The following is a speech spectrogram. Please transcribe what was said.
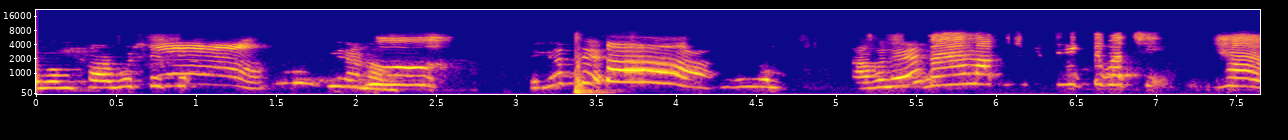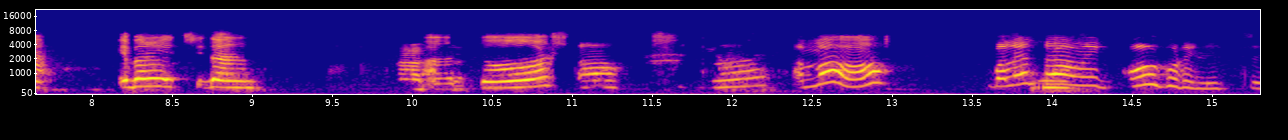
এবং সর্বশেষে তিরানব্বই। ঠিক আছে? তাহলে? ম্যাম আপনাকে দেখতে পাচ্ছি। হ্যাঁ এবার হচ্ছে দাঁড়ান আচ্ছা। আর দশ আম্মু বলেন তো আমি গোল করে নিচ্ছি।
